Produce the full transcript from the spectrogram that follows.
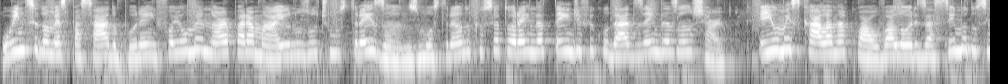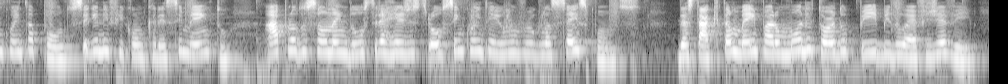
O índice do mês passado, porém, foi o menor para maio nos últimos três anos, mostrando que o setor ainda tem dificuldades em deslanchar. Em uma escala na qual valores acima dos 50 pontos significam crescimento, a produção na indústria registrou 51,6 pontos. Destaque também para o monitor do PIB do FGV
